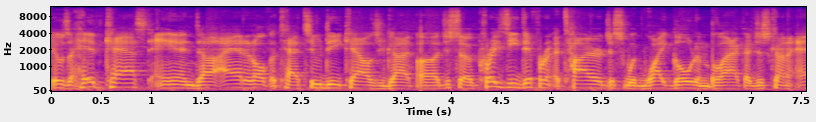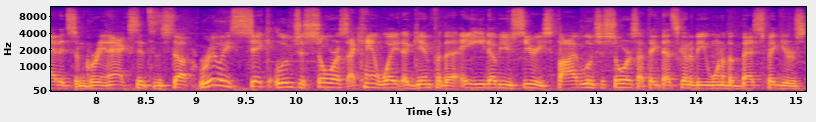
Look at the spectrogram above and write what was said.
It was a head cast, and uh, I added all the tattoo decals. You got uh, just a crazy different attire just with white, gold, and black. I just kind of added some green accents and stuff. Really sick Luchasaurus. I can't wait again for the AEW Series 5 Luchasaurus. I think that's going to be one of the best figures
